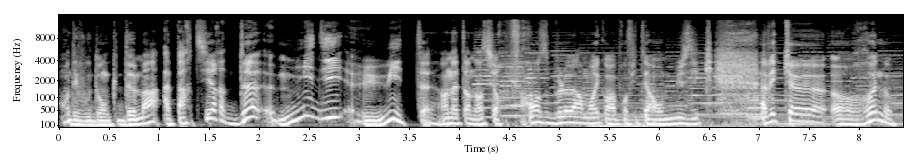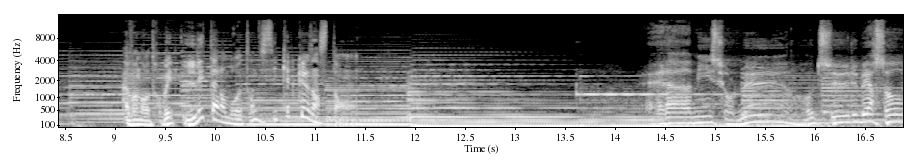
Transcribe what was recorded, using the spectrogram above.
Rendez-vous donc demain à partir de midi 8. En attendant, sur France Bleu Armorique, on va profiter en musique avec euh, Renaud. Avant de retrouver les talents bretons d'ici quelques instants. Elle a mis sur le mur, au-dessus du berceau,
